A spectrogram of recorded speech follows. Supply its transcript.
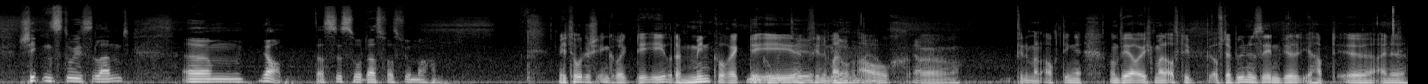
schicken es durchs Land. Ähm, ja, das ist so das, was wir machen. Methodisch inkorrekt.de oder minkorrekt.de findet man auch. Ja. Äh, findet man auch Dinge. Und wer euch mal auf, die, auf der Bühne sehen will, ihr habt äh, eine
